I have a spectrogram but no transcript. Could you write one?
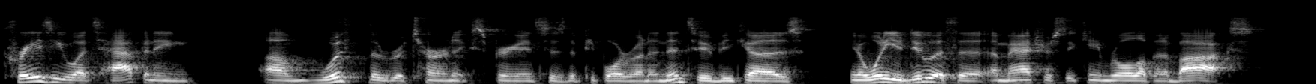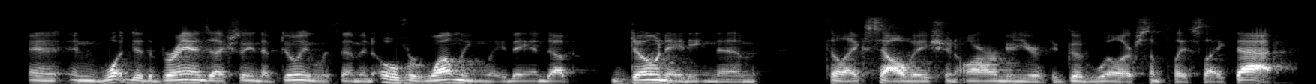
crazy what's happening um, with the return experiences that people are running into because you know what do you do with a, a mattress that came rolled up in a box, and, and what do the brands actually end up doing with them? And overwhelmingly, they end up donating them to like Salvation Army or the Goodwill or someplace like that.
